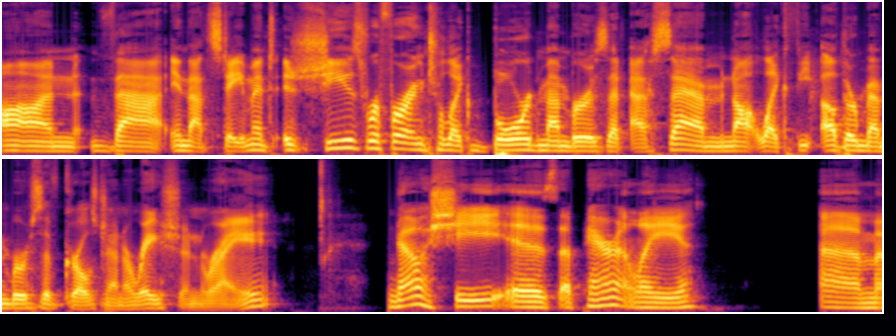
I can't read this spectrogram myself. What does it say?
on that in that statement, is she's referring to like board members at SM, not like the other members of Girls' Generation, right? No, she is apparently um,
